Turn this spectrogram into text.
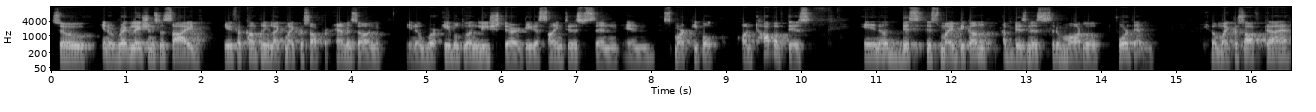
So you know regulations aside, if a company like Microsoft or Amazon you know were able to unleash their data scientists and and smart people on top of this you know this this might become a business sort of model for them you know microsoft uh,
